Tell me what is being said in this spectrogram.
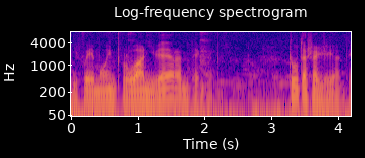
il fait moins froid en hiver un peu. Tout a changé un peu.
